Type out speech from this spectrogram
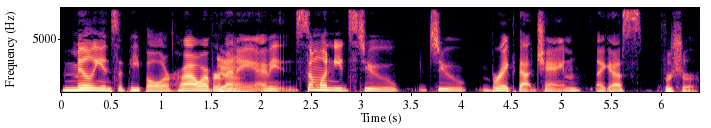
millions of people or however Yeah. many. I mean, someone needs to to break that chain, I guess. for sure.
